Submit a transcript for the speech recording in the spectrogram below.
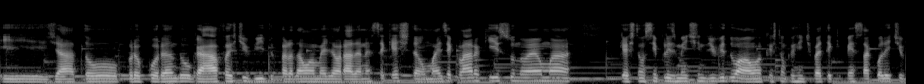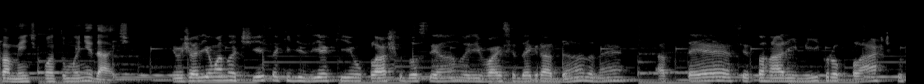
E já estou procurando garrafas de vidro para dar uma melhorada nessa questão. Mas é claro que isso não é uma questão simplesmente individual, uma questão que a gente vai ter que pensar coletivamente quanto humanidade. Eu já li uma notícia que dizia que o plástico do oceano ele vai se degradando, né, até se tornarem microplásticos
